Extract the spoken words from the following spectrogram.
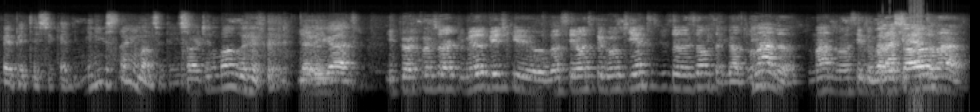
Falei, PT, você que administra aí, mano. Você tem sorte no bagulho. Tá ligado? E pior que foi o primeiro vídeo que eu lancei ontem pegou 500 visualizações, tá ligado? Do nada, do nada, eu lancei do Crack só- Neto lá.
